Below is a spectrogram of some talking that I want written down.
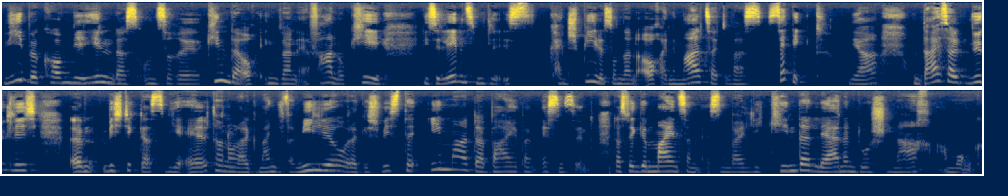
wie bekommen wir hin, dass unsere Kinder auch irgendwann erfahren, okay, diese Lebensmittel ist kein Spiel, sondern auch eine Mahlzeit, was sättigt. Ja, und da ist halt wirklich ähm, wichtig, dass wir Eltern oder allgemein die Familie oder Geschwister immer dabei beim Essen sind, dass wir gemeinsam essen, weil die Kinder lernen durch Nachahmung.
